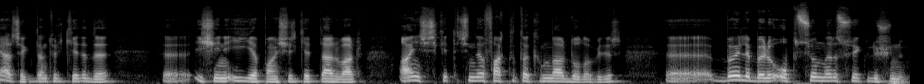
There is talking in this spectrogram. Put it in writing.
Gerçekten Türkiye'de de e, işini iyi yapan şirketler var. Aynı şirket içinde farklı takımlar da olabilir. E, böyle böyle opsiyonları sürekli düşünün.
